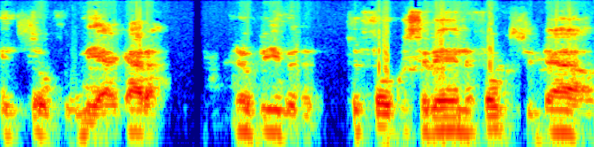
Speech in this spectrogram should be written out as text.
and so for me, I gotta you know be able to, to focus it in and focus it down,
